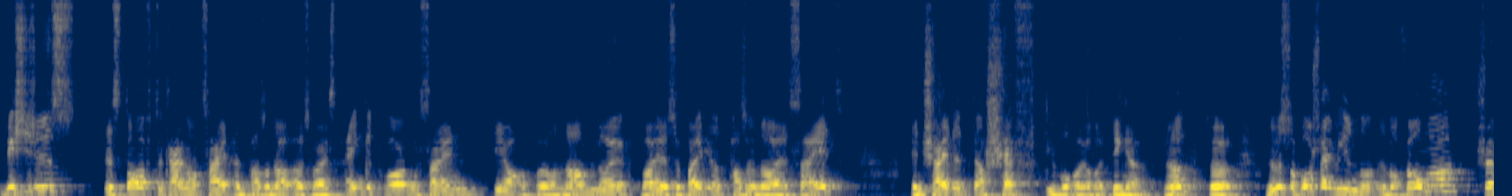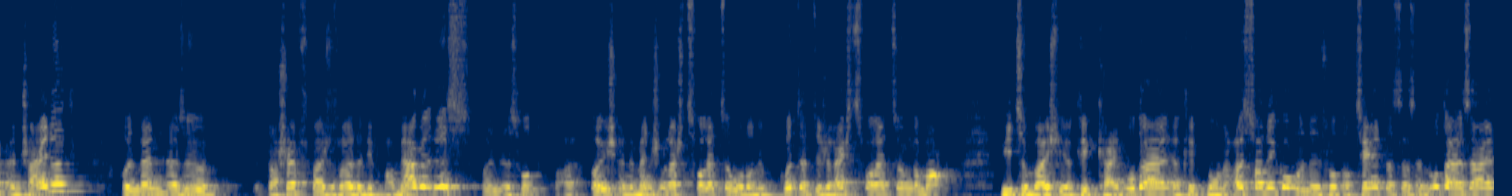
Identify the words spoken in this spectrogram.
wichtig ist, es darf zu keiner Zeit ein Personalausweis eingetragen sein, der auf euren Namen läuft, weil sobald ihr Personal seid, entscheidet der Chef über eure Dinge. Ne? So. Und ihr müsst euch vorstellen, wie in einer, in einer Firma, Chef entscheidet und wenn also der Chef beispielsweise die Frau Merkel ist und es wird euch eine Menschenrechtsverletzung oder eine grundsätzliche Rechtsverletzung gemacht, wie zum Beispiel, ihr kriegt kein Urteil, ihr kriegt nur eine Ausfertigung und es wird erzählt, dass das ein Urteil sei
